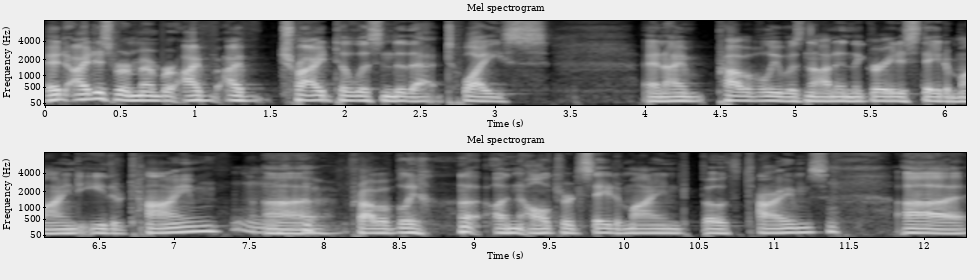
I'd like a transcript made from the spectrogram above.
it I just remember I've I've tried to listen to that twice and I probably was not in the greatest state of mind either time uh probably an altered state of mind both times uh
